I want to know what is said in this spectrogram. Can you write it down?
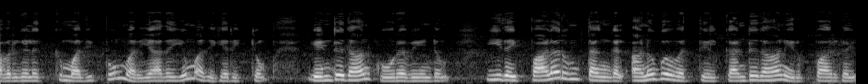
அவர்களுக்கு மதிப்பும் மரியாதையும் அதிகரிக்கும் என்றுதான் கூற வேண்டும். இதை பலரும் தங்கள் அனுபவத்தில் கண்டுதான் இருப்பார்கள்.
